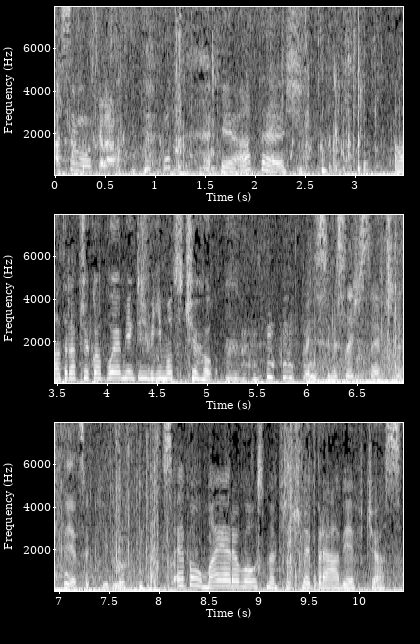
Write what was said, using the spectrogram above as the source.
A jsem mokrá. Já tež. Ale teda překvapuje mě, když vidím moc čeho. Oni si myslí, že jsme jim přinesli něco k jídlu. S Evou Majerovou jsme přišli právě včas.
